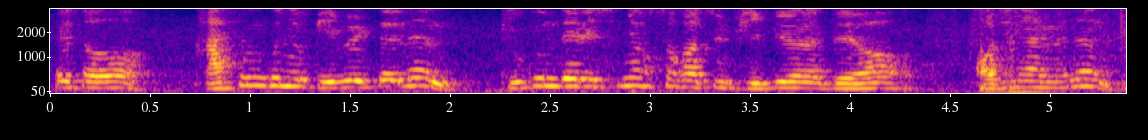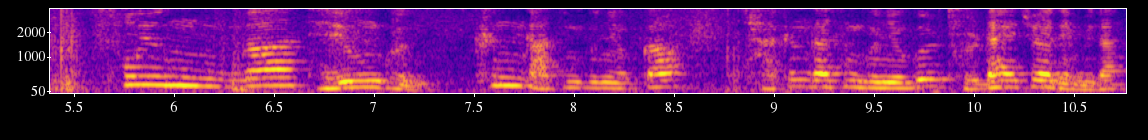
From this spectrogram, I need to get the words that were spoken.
그래서 가슴 근육 비빌 때는 두 군데를 신경 써가지고 비벼야 돼요. 어디냐면은 소흉과 대흉근, 큰 가슴 근육과 작은 가슴 근육을 둘 다 해줘야 됩니다.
